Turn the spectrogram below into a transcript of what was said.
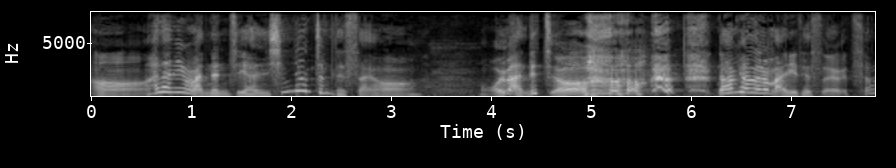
어, 하나님을 만난 지 한 10년쯤 됐어요. 얼마 안 됐죠. 또 한편으로 많이 됐어요. 그렇죠?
